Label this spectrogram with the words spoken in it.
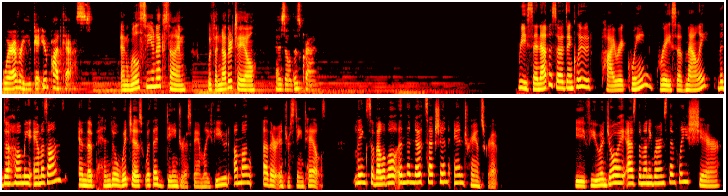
wherever you get your podcasts. And we'll see you next time with another tale as old as crime. Recent episodes include Pirate Queen, Grace O'Malley, the Dahomey Amazons, and the Pendle Witches with a dangerous family feud, among other interesting tales. Links available in the notes section and transcript. If you enjoy As the Money Burns, then please share,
